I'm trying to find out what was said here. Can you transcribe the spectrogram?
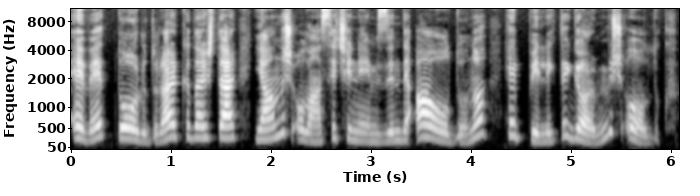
Evet doğrudur arkadaşlar. Yanlış olan seçeneğimizin de A olduğunu hep birlikte görmüş olduk.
